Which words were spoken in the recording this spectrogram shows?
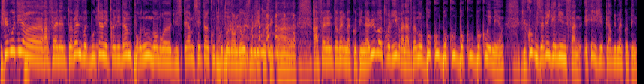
Je vais vous dire, euh, Raphaël Enthoven, votre bouquin L'école des dames, pour nous, membres du sperme, c'est un coup de couteau dans le dos, je vous le dis tout de suite. hein. Euh, Raphaël Enthoven, ma copine, a lu votre livre, elle a vraiment beaucoup, beaucoup, beaucoup, beaucoup aimé. hein. Du coup, vous avez gagné une fan et j'ai perdu ma copine.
